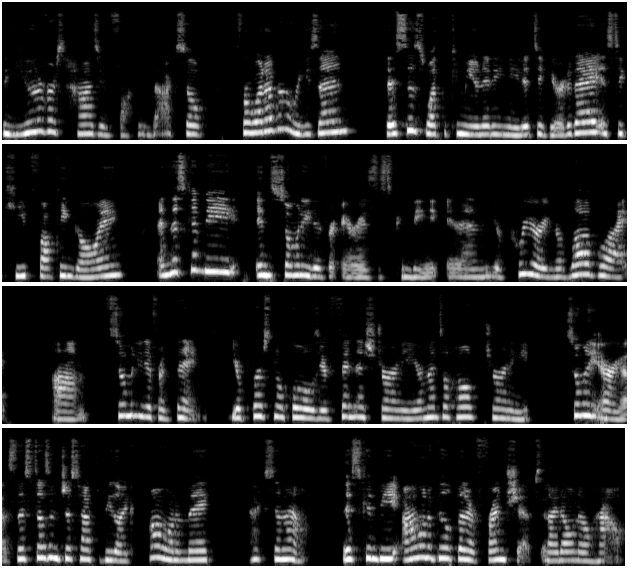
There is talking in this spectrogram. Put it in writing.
The universe has your fucking back. So for whatever reason, this is what the community needed to hear today is to keep fucking going. And this can be in so many different areas. This can be in your career, your love life, um, so many different things, your personal goals, your fitness journey, your mental health journey, so many areas. This doesn't just have to be like, I want to make X amount. This can be, I want to build better friendships and I don't know how.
